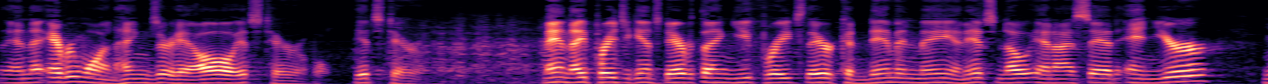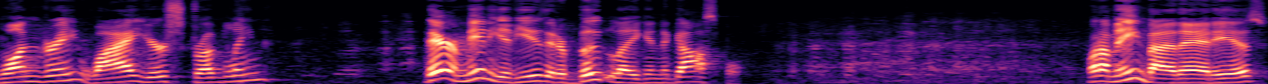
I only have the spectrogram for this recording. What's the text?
and everyone hangs their head. Oh, it's terrible. It's terrible. Man, they preach against everything you preach. They're condemning me, and it's no. And I said, And you're wondering why you're struggling? There are many of you that are bootlegging the gospel. What I mean by that is,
